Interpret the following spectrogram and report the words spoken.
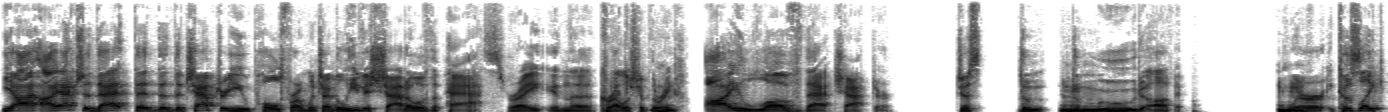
yeah, I, I actually that the, the the chapter you pulled from, which I believe is Shadow of the Past, right in the Correct. Mm-hmm. Fellowship of the Ring. I love that chapter. Just the the Mhm. mood of it, Mhm. where because like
